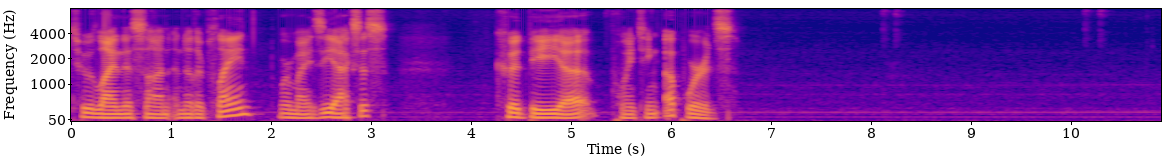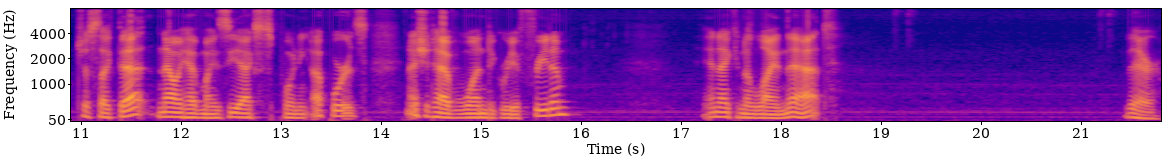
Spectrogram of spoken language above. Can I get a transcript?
to align this on another plane where my z-axis could be uh, pointing upwards. Just like that, now I have my z-axis pointing upwards, and I should have one degree of freedom. And I can align that there.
